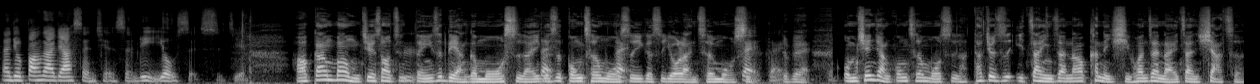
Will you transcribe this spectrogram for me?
那就帮大家省钱省力又省时间。好，刚刚帮我们介绍，这嗯等于是两个模式啊，一个是公车模式，一个是游览车模式，对对不对？我们先讲公车模式，它就是一站一站，然后看你喜欢在哪一站下车，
